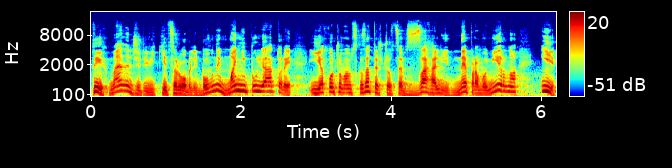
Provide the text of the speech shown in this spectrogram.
тих менеджерів, які це роблять, бо вони маніпулятори. І я хочу вам сказати, що це взагалі неправомірно. І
